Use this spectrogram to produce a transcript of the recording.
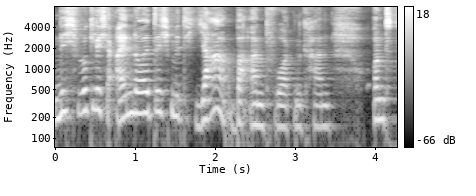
nicht wirklich eindeutig mit Ja beantworten kann. Und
